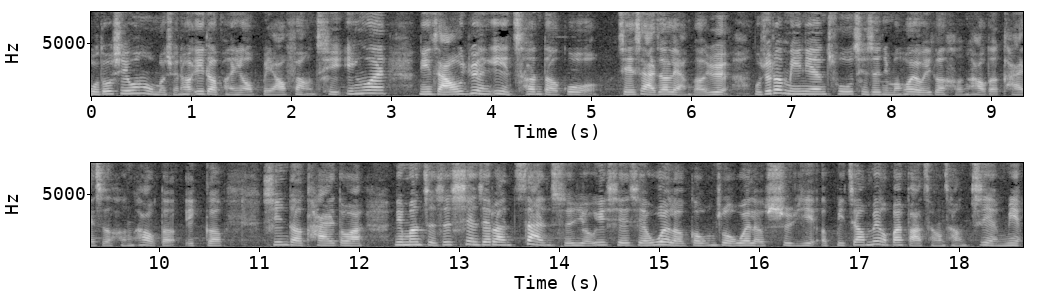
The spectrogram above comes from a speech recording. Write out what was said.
我都希望我们选到一的朋友不要放弃，因为你只要愿意撑得过。接下来这两个月，我觉得明年初其实你们会有一个很好的开始，很好的一个新的开端。你们只是现阶段暂时有一些些为了工作、为了事业而比较没有办法常常见面，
